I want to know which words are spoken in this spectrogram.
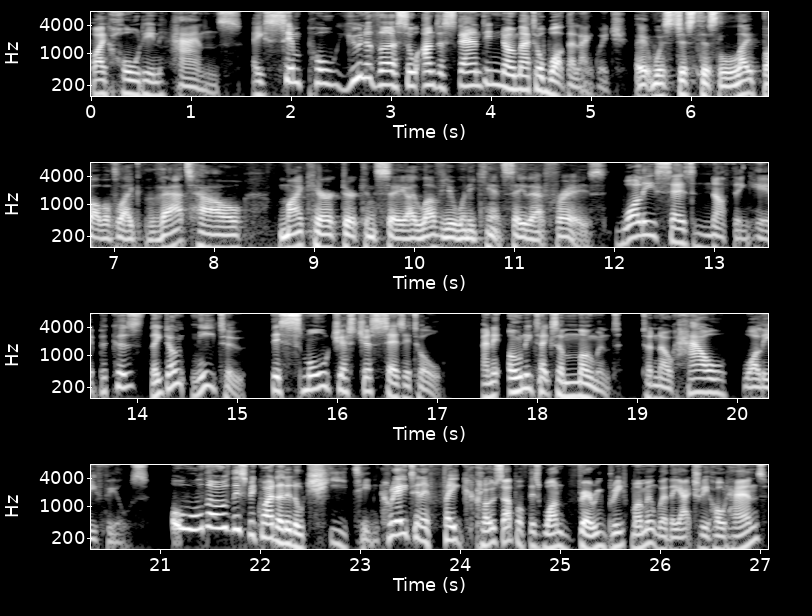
by holding hands. A simple, universal understanding no matter what the language. It was just this light bulb of like, that's how my character can say I love you when he can't say that phrase. WALL-E says nothing here because they don't need to. This small gesture says it all, and it only takes a moment to know how WALL-E feels. Although this be quite a little cheating, creating a fake close up of this one very brief moment where they actually hold hands.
